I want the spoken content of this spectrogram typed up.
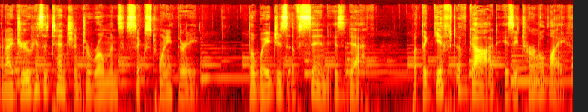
and I drew his attention to Romans 6:23. The wages of sin is death, but the gift of God is eternal life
